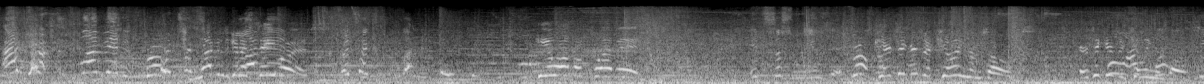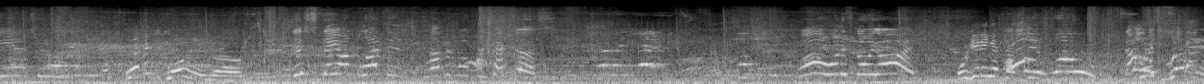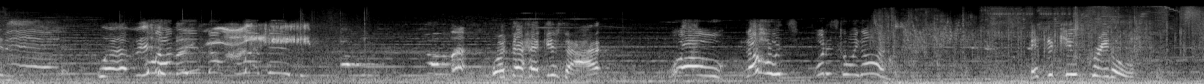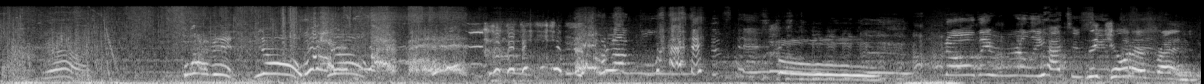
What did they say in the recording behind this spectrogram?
I got Levin. Bro, Protect Levin's gonna Levin. save us! Protect Levin. Heal off of Levin! It's just music. Bro, caretakers are killing themselves! Caretakers Oh, are killing themselves! Levin's glowing, bro. Just stay on Levin. Levin will protect us. Whoa, what is going on? We're getting Oh, whoa. No, Where's? Levin. Levin! Levin, Levin. What the heck is that? Whoa, no, it's, what is going on? It's the cube cradle. Yeah. Levin! No! No! no, not Levin. Oh. No, they really had to They save killed our friend.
